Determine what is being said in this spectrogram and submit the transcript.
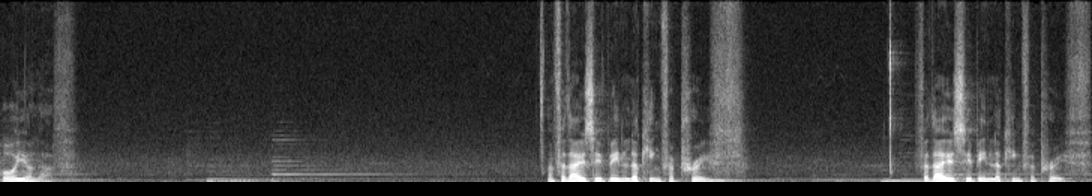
Pour your love. And for those who've been looking for proof, for those who've been looking for proof,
